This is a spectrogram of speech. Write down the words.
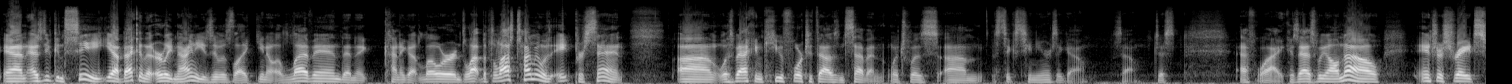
And as you can see, yeah, back in the early 90s, it was like you know 11, then it kind of got lower, and but the last time it was eight percent um, was back in Q4 2007, which was um, 16 years ago. So just FY, because as we all know, interest rates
